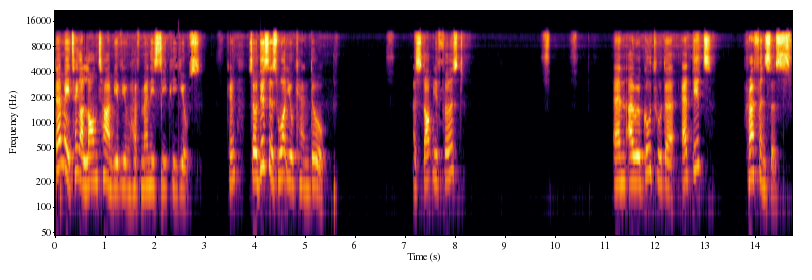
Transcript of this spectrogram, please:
That may take a long time if you have many CPUs. Okay, so this is what you can do. I stop it first and I will go to the edit preferences.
